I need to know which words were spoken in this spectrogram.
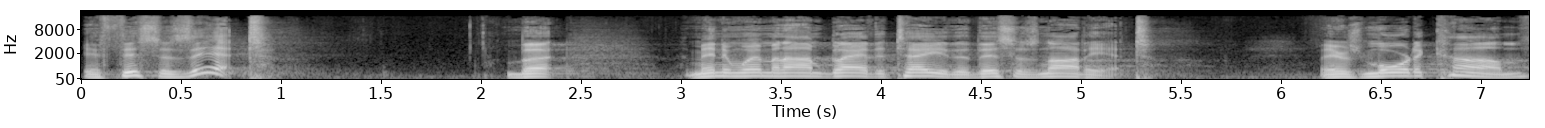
if this is it? But, men and women, I'm glad to tell you that this is not it. There's more to come,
